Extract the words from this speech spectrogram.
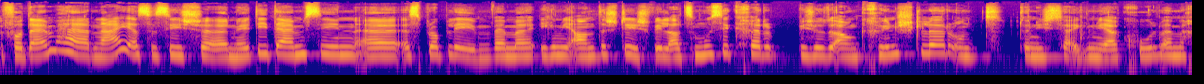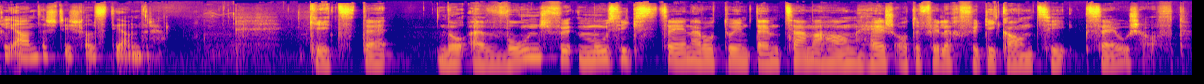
von dem her, nein, also es ist äh, nicht in dem Sinn äh, ein Problem, wenn man irgendwie anders ist. Weil als Musiker bist du auch ein Künstler und dann ist es ja irgendwie auch cool, wenn man ein bisschen anders ist als die anderen. Gibt es noch einen Wunsch für die Musikszene, den du in diesem Zusammenhang hast oder vielleicht für die ganze Gesellschaft?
